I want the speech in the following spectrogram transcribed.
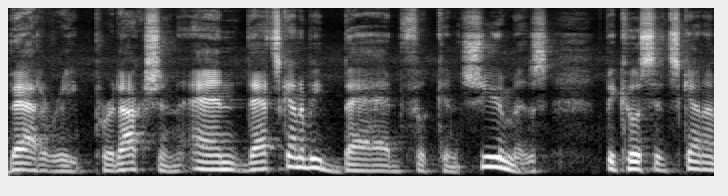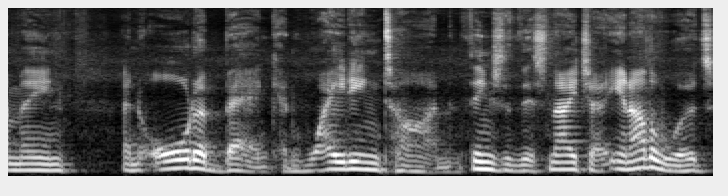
battery production. And that's going to be bad for consumers because it's going to mean an order bank and waiting time and things of this nature. In other words,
